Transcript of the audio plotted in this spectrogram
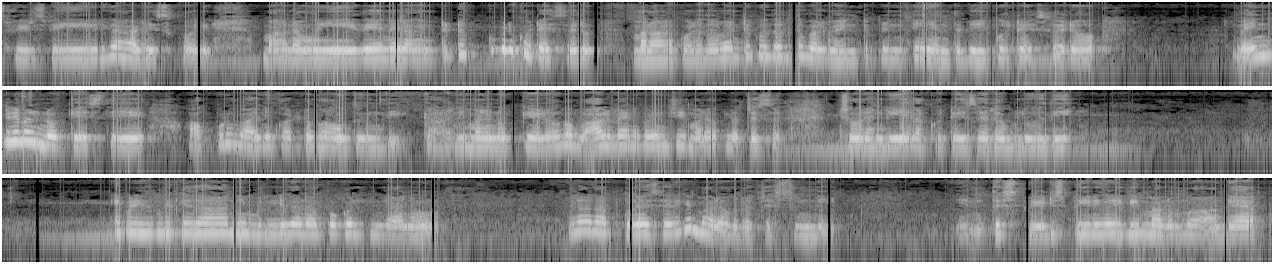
స్పీడ్ స్పీడ్గా ఆడేసుకోవాలి మనము ఏదైనా ఇలాగంటే టుక్కుమని కొట్టేస్తారు. మనం అలా కొడదామంటే కుదరదు. వాళ్ళు వెంట వెంటనే ఎంత బీ కొట్టేస్తారో వెంటనే మనం నొక్కేస్తే అప్పుడు వాళ్ళని కొట్టడం అవుతుంది. కానీ మనం నొక్కేలోగా వాళ్ళు వెనక నుంచి మరొకరు వచ్చేస్తారు. చూడండి ఎలా కొట్టేశారో బ్లూది. ఇప్పుడు ఇది కదా నేను మిల్లిగా నప్పుకుంటున్నాను ఇలా నప్పుకునేసరికి మరొకటి వచ్చేస్తుంది. ఎంత స్పీడ్ స్పీడ్గా ఇది మనం ఆ గ్యాప్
